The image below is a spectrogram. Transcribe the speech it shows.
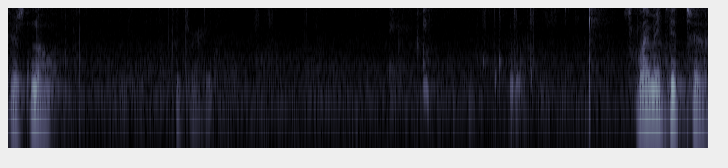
There's no. That's right. So let me get to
